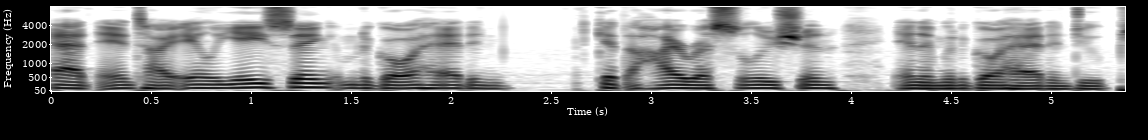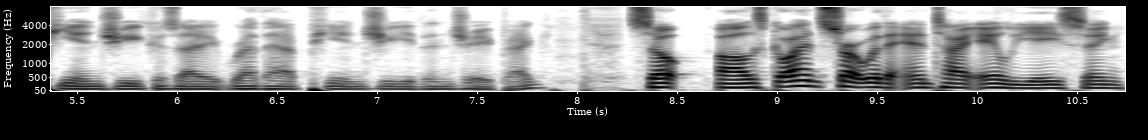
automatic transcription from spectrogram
add anti-aliasing. I'm going to go ahead and get the high resolution and I'm going to go ahead and do PNG because I rather have PNG than JPEG. So uh, let's go ahead and start with the anti-aliasing.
